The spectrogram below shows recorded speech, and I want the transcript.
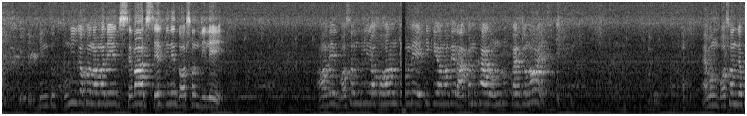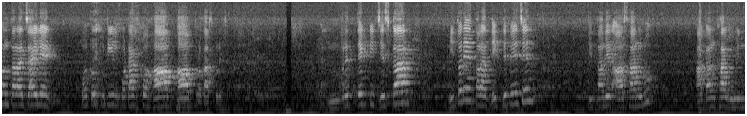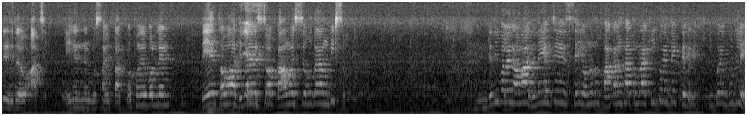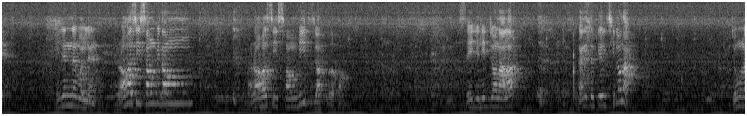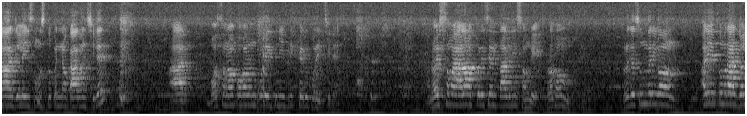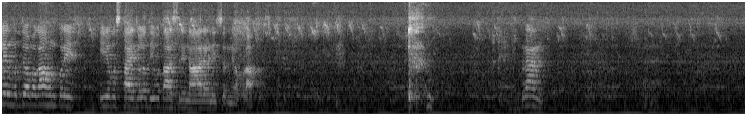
কিন্তু তুমি যখন আমাদের সেবার শেষ দিনে দর্শন দিলে আমাদের বসনগুলি অপহরণ করলে এটি কি আমাদের আকাঙ্ক্ষার অনুরূপ কার্য নয়? এবং বসন যখন তারা চাইলেন কত কুটিল, কটাক্ষ, হাব, ভাব প্রকাশ করেছে। প্রত্যেকটি চেষ্টার ভিতরে তারা দেখতে পেয়েছেন তাদের আশানুরূপ আকাঙ্ক্ষা গোবিন্দের হৃদয়েও আছে। এই জন্য গোস্বামী প্রথমে বললেন তে তব হৃদয়স্য কামস্য উদয়ং বিশ্ব যদি বলেন আমার হৃদয়ের যে সেই অনুরূপ আকাঙ্ক্ষা তোমরা কি করে দেখতে পেলে কি করে বুঝলে এই জন্য বললেন রহসি সংবিদম রহসি সম্বিদ যত্রতম সেই যে নির্জন আলাপ এখানে তো কেউ ছিল না যমুনার জলে এই সমস্ত কন্যকাগণ ছিলেন আর বসন অপহরণ করে তিনি বৃক্ষের উপরে ছিলেন। রহস্যময় আলাপ করেছেন তাদেরই সঙ্গে। প্রথম সুন্দরীগণ আরে, তোমরা জলের মধ্যে অবগাহন করে এই অবস্থায় জল দেবতা শ্রী নারায়ণ ঈশ্বরণে অপরাধ করেছে। সুতরাং,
